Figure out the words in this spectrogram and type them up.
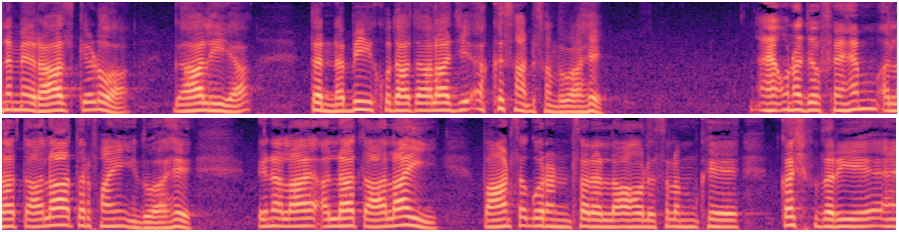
इन में राज़ कहिड़ो आहे ॻाल्हि ई आहे त नबी ख़ुदा ताला जी अखि सां ॾिसंदो आहे ऐं उनजो फ़हम अल ताली तर्फ़ां ई ईंदो आहे इन लाइ अलाह ताली ई पाण सॻोरनि सलाहु वसलम खे कश्फ ज़रिए ऐं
